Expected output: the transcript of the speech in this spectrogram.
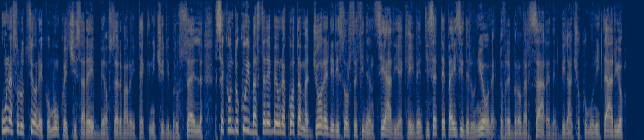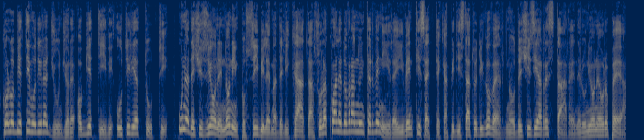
una soluzione soluzione comunque ci sarebbe, osservano i tecnici di Bruxelles, secondo cui basterebbe una quota maggiore di risorse finanziarie che i 27 paesi dell'Unione dovrebbero versare nel bilancio comunitario con l'obiettivo di raggiungere obiettivi utili a tutti. Una decisione non impossibile ma delicata sulla quale dovranno intervenire i 27 capi di Stato e di Governo decisi a restare nell'Unione Europea.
